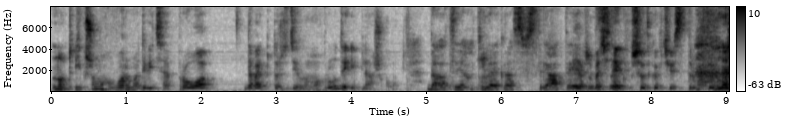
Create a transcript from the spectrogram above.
ну, якщо ми говоримо, дивіться, про. Давай тут розділимо груди і пляшку. Да, це я хотіла якраз встряти. Я вже бачите, як швидко вчусь структурую.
